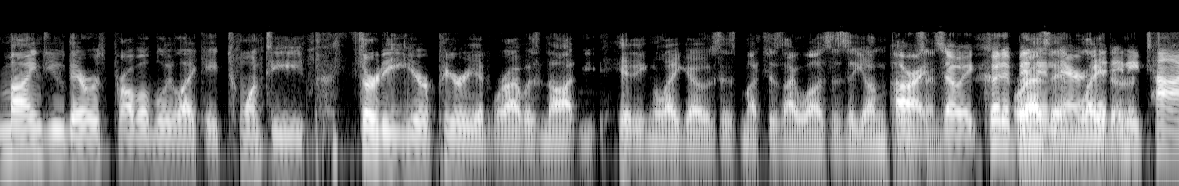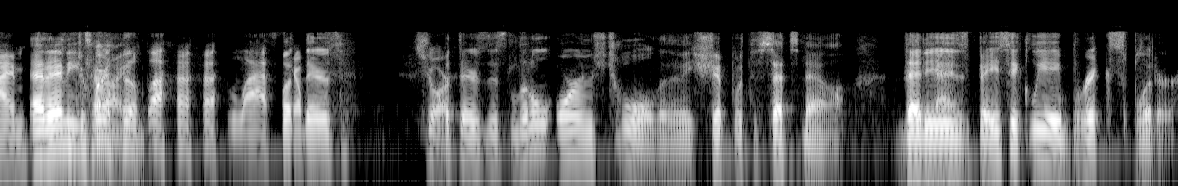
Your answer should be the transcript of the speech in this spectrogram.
Mind you, there was probably like a 20, 30 year period where I was not hitting Legos as much as I was as a young person. All right, so it could have been in there later. at any time. at any during time. the last But couple. there's Sure. but there's this little orange tool that they ship with the sets now that is Okay. basically a brick splitter.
